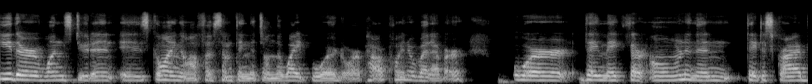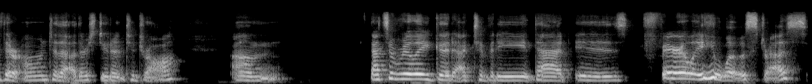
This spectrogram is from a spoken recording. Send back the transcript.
either one student is going off of something that's on the whiteboard or a PowerPoint or whatever, or they make their own and then they describe their own to the other student to draw. Um, that's a really good activity that is fairly low stress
